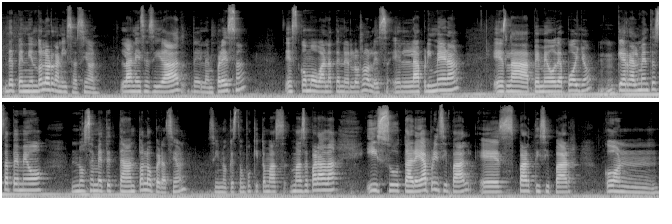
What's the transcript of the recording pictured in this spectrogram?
dependiendo la organización. La necesidad de la empresa es cómo van a tener los roles. La primera es la PMO de apoyo, que realmente esta PMO no se mete tanto a la operación, sino que está un poquito más, más separada y su tarea principal es participar con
